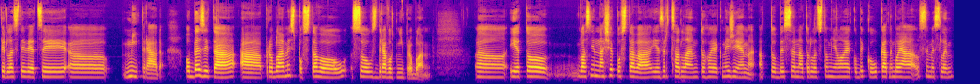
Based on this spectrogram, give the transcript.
tyhle ty věci uh, mít ráda. Obezita a problémy s postavou jsou zdravotní problém. Je to vlastně naše postava je zrcadlem toho, jak my žijeme. A to by se na tohle to mělo jakoby koukat, nebo já si myslím,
